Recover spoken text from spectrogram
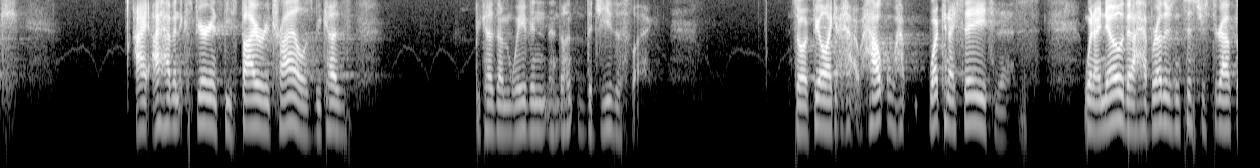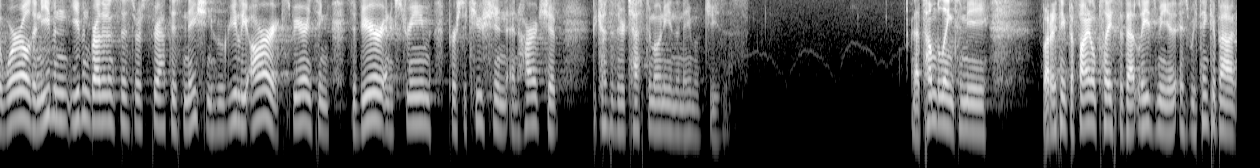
I, I haven't experienced these fiery trials because, because I'm waving the, the Jesus flag. So I feel like, how, how, what can I say to this? When I know that I have brothers and sisters throughout the world and even, even brothers and sisters throughout this nation who really are experiencing severe and extreme persecution and hardship because of their testimony in the name of Jesus. That's humbling to me, but I think the final place that that leads me is we think about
